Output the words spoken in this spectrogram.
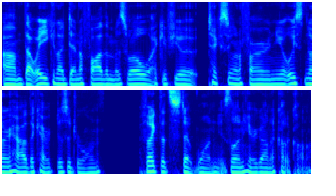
Um, that way you can identify them as well. Like if you're texting on a phone, you at least know how the characters are drawn. I feel like that's step one is learn hiragana, katakana.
